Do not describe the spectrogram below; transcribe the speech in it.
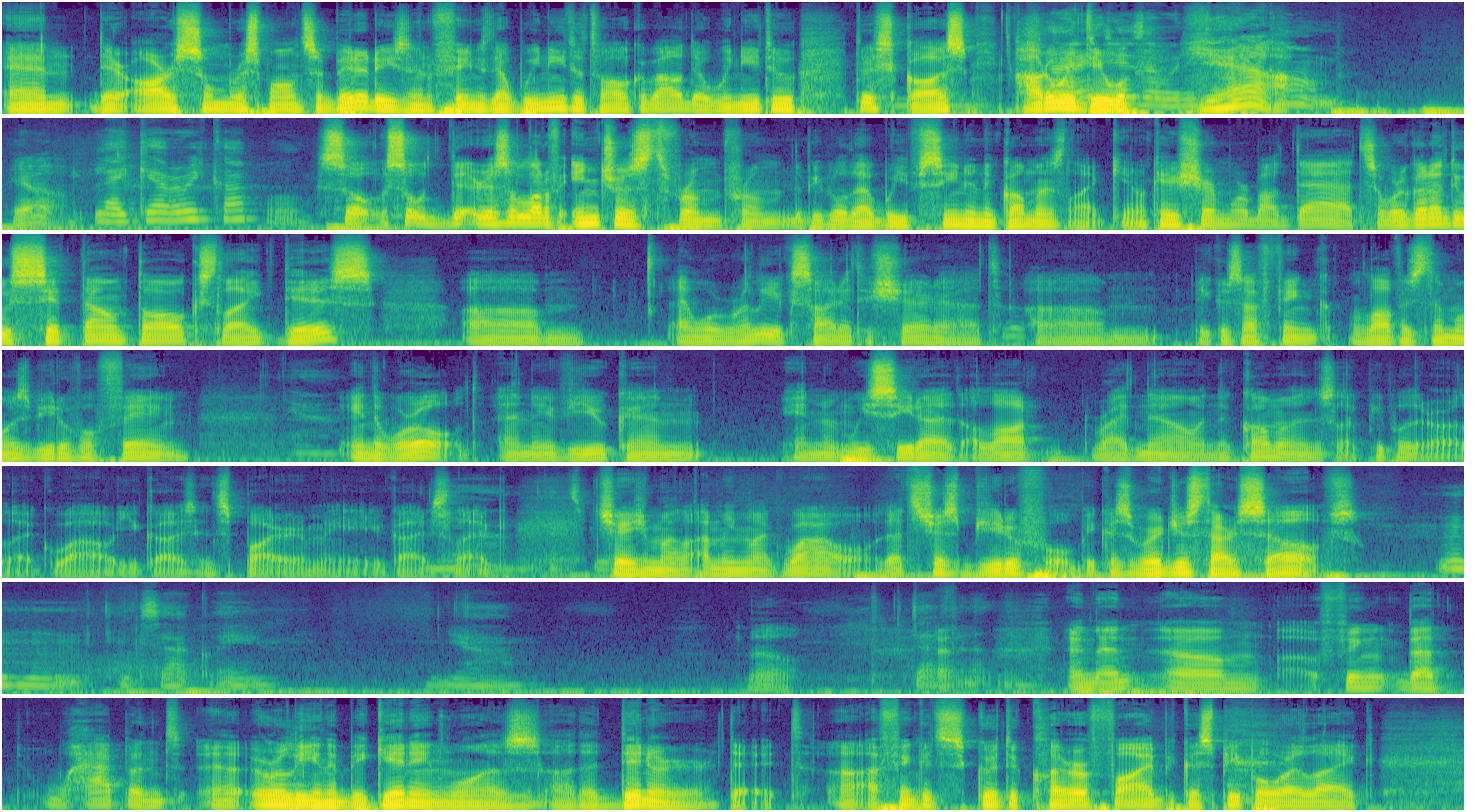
and there are some responsibilities and things that we need to talk about that we need to discuss. How do we deal with Challenges that we need to yeah. yeah. Like every couple. so so there's a lot of interest from from the people that we've seen in the comments like you know can you share more about that. So we're gonna do sit down talks like this um and we're really excited to share that um because i think love is the most beautiful thing Yeah. in the world. And if you can and we see that a lot right now in the comments like people that are like wow you guys inspire me you guys Yeah, like that's change my life i mean like wow that's just beautiful because we're just ourselves Mm-hmm. Exactly. Yeah, yeah definitely. And then um, a thing that happened uh, early in the beginning was uh, the dinner date. Uh, I think it's good to clarify because people were like,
